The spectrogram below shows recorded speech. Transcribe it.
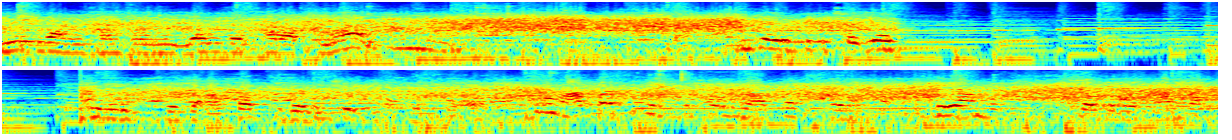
유희강 선생이 여기서 살았구만. 근데 우리 저기 그래서 아파트들을 쭉 있어요. 형 아파트에 있었고 아파트 대양 쪽으로 아파트.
